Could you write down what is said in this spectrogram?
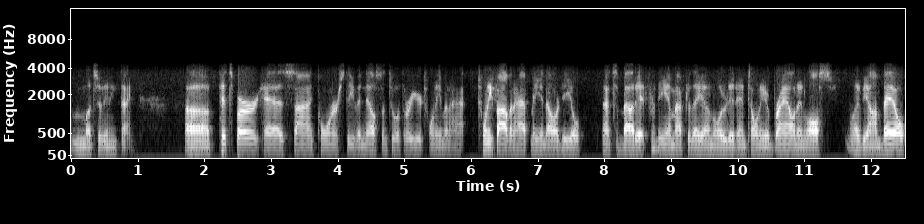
much of anything. Uh, Pittsburgh has signed corner Steven Nelson to a three-year, $20 $25.5 million deal that's about it for them after they unloaded Antonio Brown and lost Le'Veon Bell.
